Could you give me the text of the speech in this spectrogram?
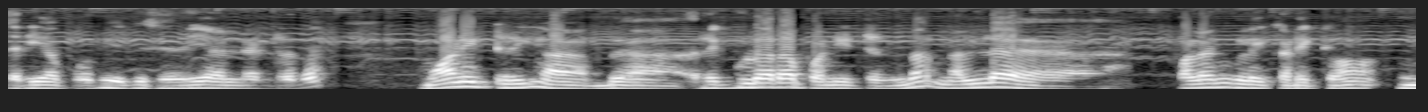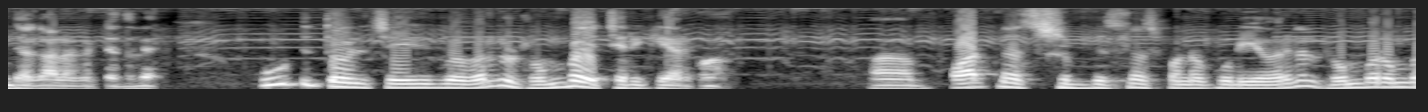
சரியாக போகுது எது சரியா இல்லைன்றத மானிட்டரிங் ரெகுலராக பண்ணிட்டு இருந்தால் நல்ல பலன்களை கிடைக்கும் இந்த காலகட்டத்தில். கூட்டு தொழில் செய்பவர்கள் ரொம்ப எச்சரிக்கையாக இருக்கணும். பார்ட்னர்ஷிப் பிஸ்னஸ் பண்ணக்கூடியவர்கள் ரொம்ப ரொம்ப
